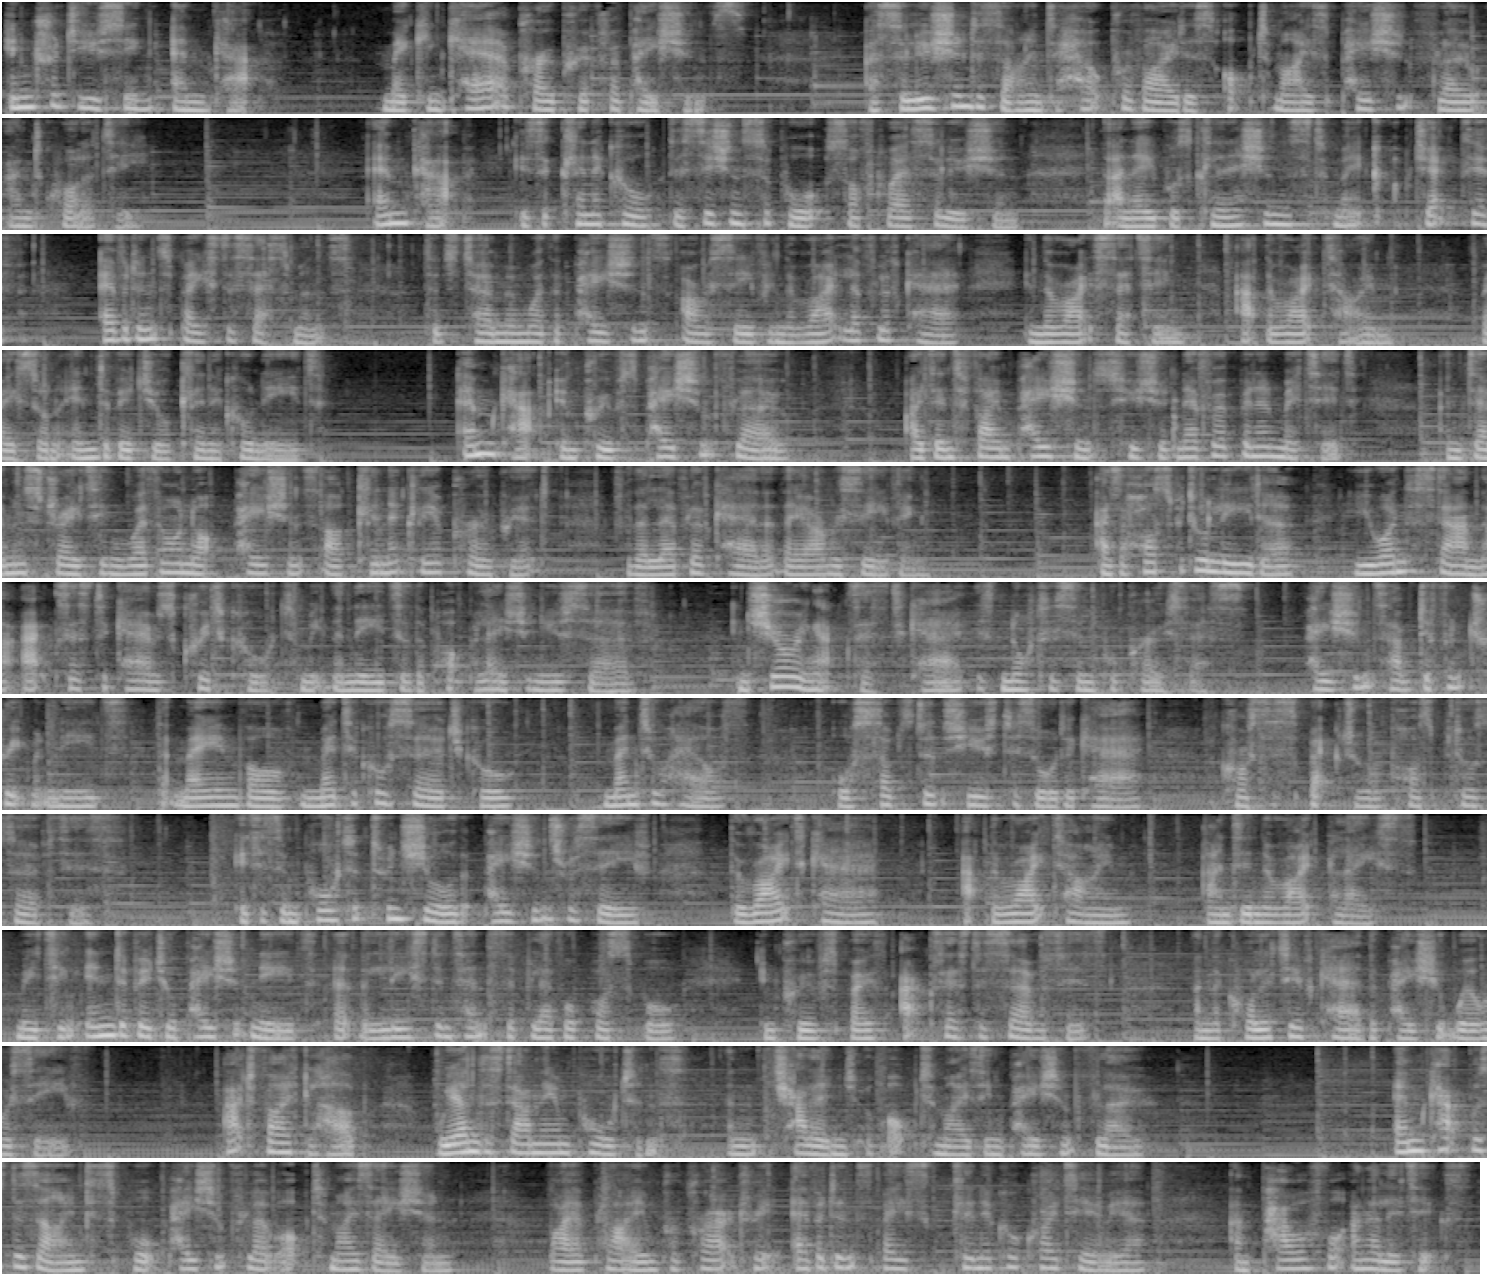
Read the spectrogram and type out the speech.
Introducing MCAP, making care appropriate for patients, a solution designed to help providers optimise patient flow and quality. MCAP is a clinical decision support software solution that enables clinicians to make objective, evidence based assessments to determine whether patients are receiving the right level of care in the right setting at the right time based on individual clinical need. MCAP improves patient flow, identifying patients who should never have been admitted and demonstrating whether or not patients are clinically appropriate for the level of care that they are receiving. As a hospital leader, you understand that access to care is critical to meet the needs of the population you serve. Ensuring access to care is not a simple process. Patients have different treatment needs that may involve medical, surgical, mental health, or substance use disorder care across the spectrum of hospital services. It is important to ensure that patients receive the right care at the right time and in the right place. Meeting individual patient needs at the least intensive level possible improves both access to services and the quality of care the patient will receive. At VitalHub, we understand the importance and challenge of optimising patient flow. MCAP was designed to support patient flow optimisation by applying proprietary evidence based clinical criteria and powerful analytics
